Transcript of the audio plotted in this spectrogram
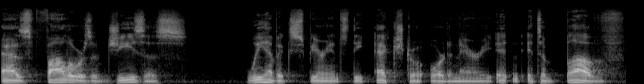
as followers of Jesus, we have experienced the extraordinary. It, it's above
